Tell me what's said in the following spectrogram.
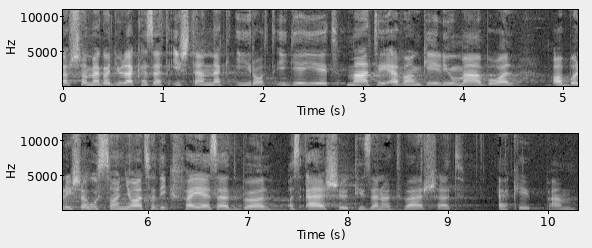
Hallgassa meg a gyülekezet Istennek írott igéjét Máté evangéliumából, abból is a 28. fejezetből az első 15 verset eképpen.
